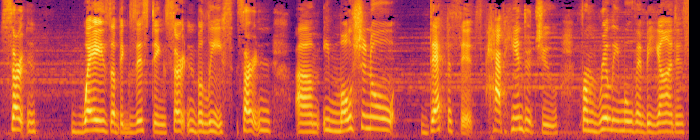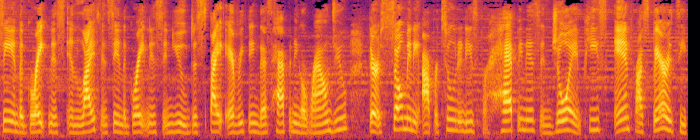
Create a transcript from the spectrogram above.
certain ways of existing, certain beliefs, certain um, emotional deficits have hindered you from really moving beyond and seeing the greatness in life and seeing the greatness in you despite everything that's happening around you. There are so many opportunities for happiness and joy and peace and prosperity,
